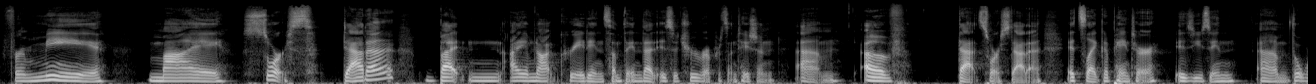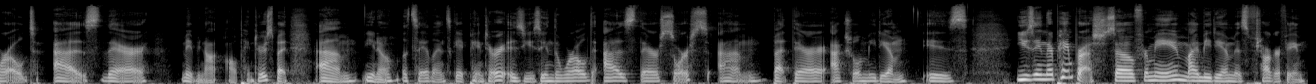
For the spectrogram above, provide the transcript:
for me, my source data, but I am not creating something that is a true representation um, of that source data. It's like a painter is using um, the world as their maybe not all painters, but um, you know, let's say a landscape painter is using the world as their source, um, but their actual medium is using their paintbrush. So for me, my medium is photography.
